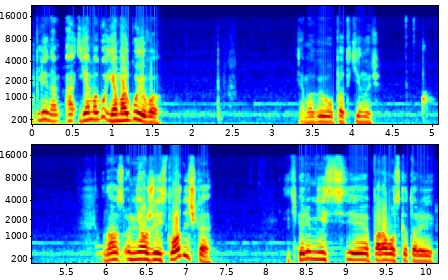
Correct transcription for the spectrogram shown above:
Блин, а, а я могу, я могу его. Я могу его подкинуть. У, нас, у меня уже есть лодочка. И теперь у меня есть э, паровоз, который...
